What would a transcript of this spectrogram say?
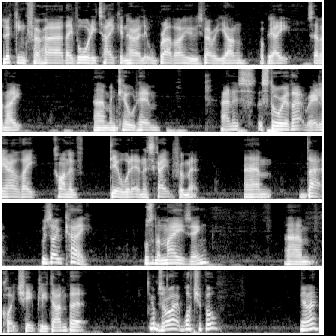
looking for her. They've already taken her little brother, who's very young, probably eight, seven, eight, um, and killed him. And it's the story of that, really, how they kind of deal with it and escape from it. Um, that was okay. Wasn't amazing, um, quite cheaply done, but it was all right, watchable. You know,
